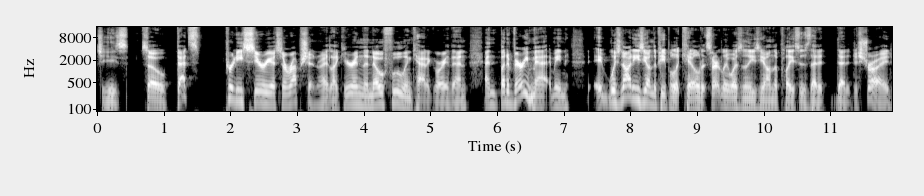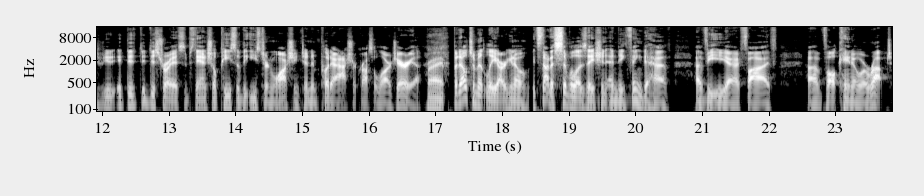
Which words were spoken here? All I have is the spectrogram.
Jeez. So that's pretty serious eruption, right? Like you're in the no fooling category then. And, but a very ma- I mean, it was not easy on the people it killed. It certainly wasn't easy on the places that it, that it destroyed. It, it did, did destroy a substantial piece of the eastern Washington and put ash across a large area. Right. But ultimately, our, you know, it's not a civilization ending thing to have a VEI 5 uh, volcano erupt.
